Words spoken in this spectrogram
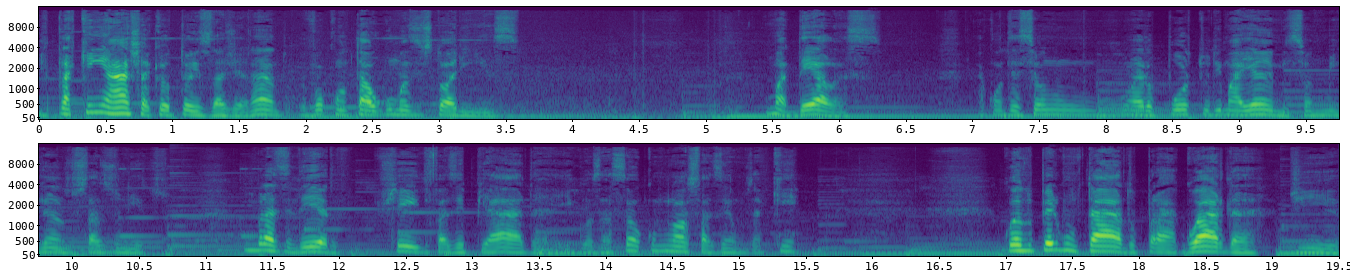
E para quem acha que eu estou exagerando, eu vou contar algumas historinhas. Uma delas aconteceu no aeroporto de Miami, se eu não me engano, dos Estados Unidos. Um brasileiro cheio de fazer piada e gozação, como nós fazemos aqui, quando perguntado para a guarda de,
